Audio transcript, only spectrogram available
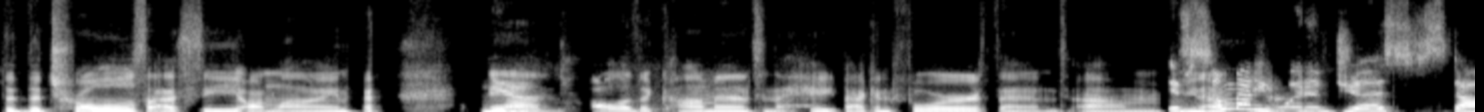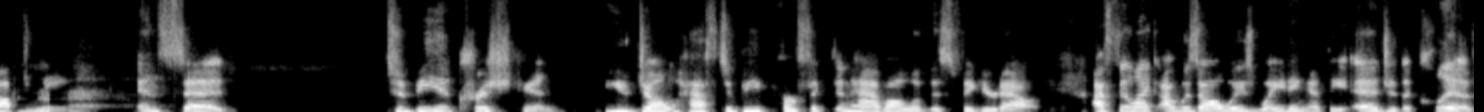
the the trolls I see online. yeah all of the comments and the hate back and forth and um if you know, somebody would have just stopped me and said to be a christian you don't have to be perfect and have all of this figured out. I feel like I was always waiting at the edge of the cliff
